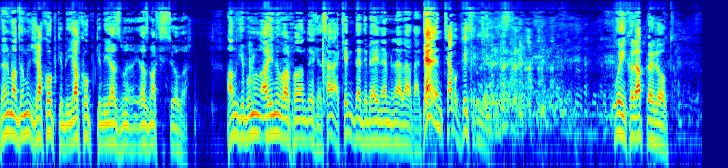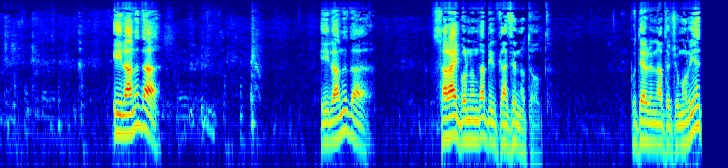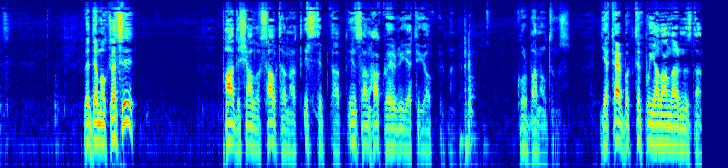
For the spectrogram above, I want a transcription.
Benim adımı Jacob gibi, Yakup gibi yazma, yazmak istiyorlar. Halbuki bunun ayını var falan derken sana kim dedi beynemlilere da gelin çabuk bitirin. Bu inkılap böyle oldu. İlanı da ilanı da Sarayburnu'nda bir gazinoda oldu. Bu devrin adı Cumhuriyet ve demokrasi padişahlık, saltanat, istibdat, insan hak ve hürriyeti yok bilmem. Kurban oldunuz. Yeter bıktık bu yalanlarınızdan.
